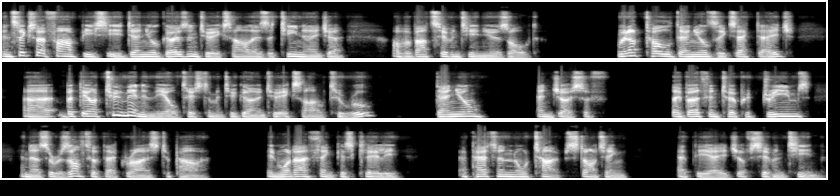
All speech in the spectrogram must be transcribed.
In 605 BC, Daniel goes into exile as a teenager of about 17 years old. We're not told Daniel's exact age, uh, but there are two men in the Old Testament who go into exile to rule Daniel and Joseph. They both interpret dreams and, as a result of that, rise to power in what I think is clearly a pattern or type starting at the age of 17,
